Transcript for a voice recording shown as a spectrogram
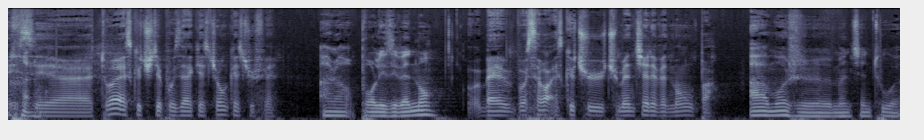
Et c'est euh, toi, est-ce que tu t'es posé la question, qu'est-ce que tu fais? Alors, pour les événements, Euh, Ben, pour savoir, est-ce que tu, tu maintiens l'événement ou pas? Ah, moi, je maintiens tout. ouais.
